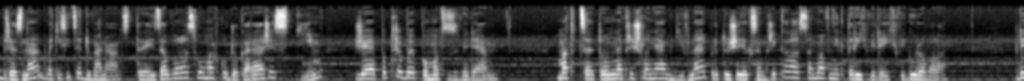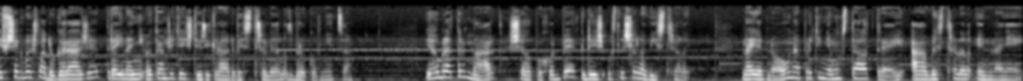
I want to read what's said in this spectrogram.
března 2012 Trey zavolal svou matku do garáže s tím, že potřebuje pomoc s videem. Matce to nepřišlo nějak divné, protože, jak jsem říkala, sama v některých videích figurovala. Když však vešla do garáže, Trey na ní okamžitě čtyřikrát vystřelil z brokovnice. Jeho bratr Mark šel po chodbě, když uslyšel výstřely. Najednou naproti němu stál Trey a vystřelil i na něj.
